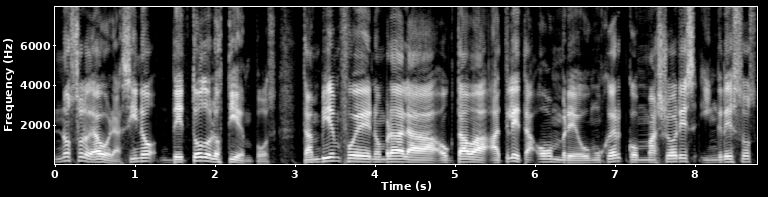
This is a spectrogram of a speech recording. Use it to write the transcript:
no solo de ahora, sino de todos los tiempos. También fue nombrada la octava atleta, hombre o mujer, con mayores ingresos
